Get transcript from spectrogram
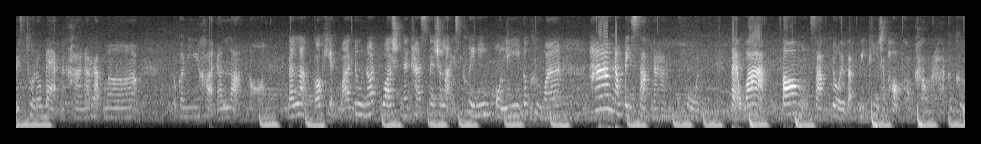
r i s t o r o Bag นะคะน่ารักมาก แล้วก็นี่ค่ะด้านหลังเนาะ ด้านหลังก็เขียนว่า do not wash นะคะ specialized cleaning only ก็คือว่าห้ามนำไปซักนะคะทุกคน แต่ว่าต้องซักโดยแบบวิธีเฉพาะของเขานะคะ ก็คือ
